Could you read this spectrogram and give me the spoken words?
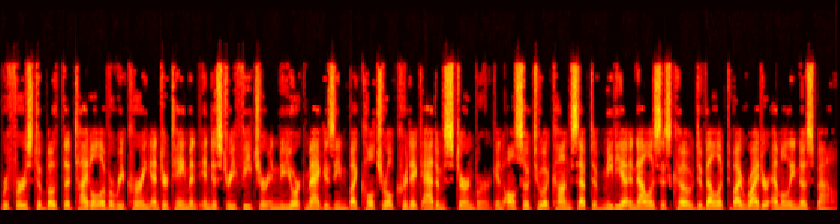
refers to both the title of a recurring entertainment industry feature in New York Magazine by cultural critic Adam Sternbergh and also to a concept of media analysis co-developed by writer Emily Nussbaum.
